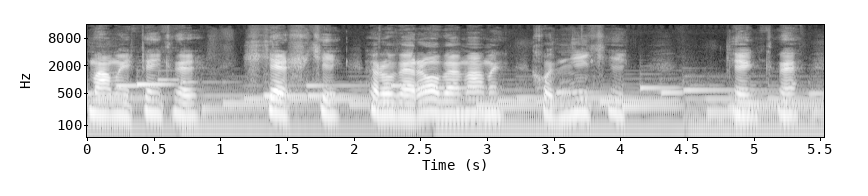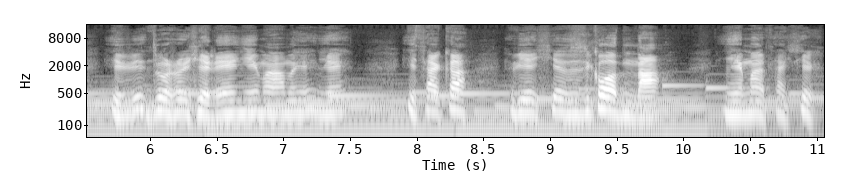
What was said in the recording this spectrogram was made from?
Mamy piękne ścieżki rowerowe, mamy chodniki piękne i dużo zieleni mamy, nie? I taka wieś jest zgodna. Nie ma takich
